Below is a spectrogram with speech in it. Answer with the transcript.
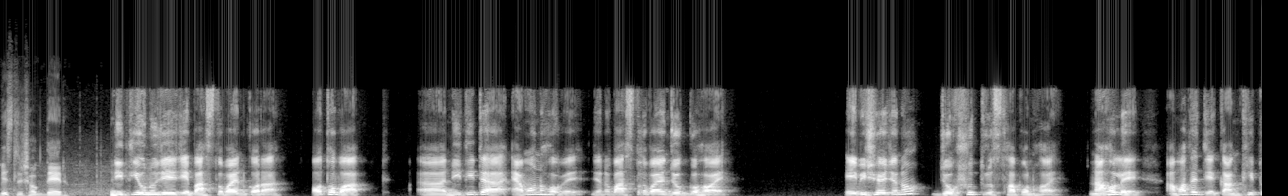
বিশ্লেষকদের। নীতি অনুযায়ী যে বাস্তবায়ন করা অথবা নীতিটা এমন হবে যেন বাস্তবায়নযোগ্য হয়। এই বিষয়ে যেন যোগসূত্র স্থাপন হয়। না হলে আমাদের যে কাঙ্ক্ষিত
